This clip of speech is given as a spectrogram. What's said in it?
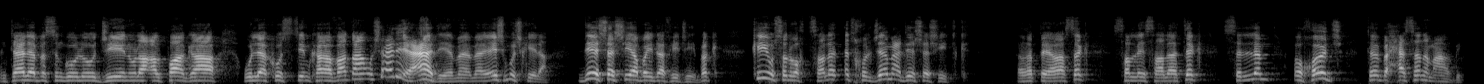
أنت لابس نقولوا جين ولا الباغا ولا costume cravate واش عليه؟ عادي ما, ما إيش مشكلة. دير شاشيه بيضاء في جيبك. كي يوصل وقت الصلاه ادخل الجامع دير شاشيتك غطي راسك صلي صلاتك سلم اخرج. تربح حسنه مع ربي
